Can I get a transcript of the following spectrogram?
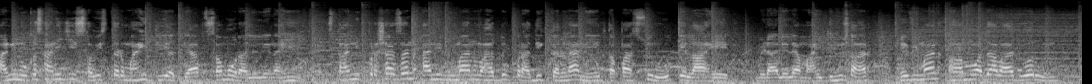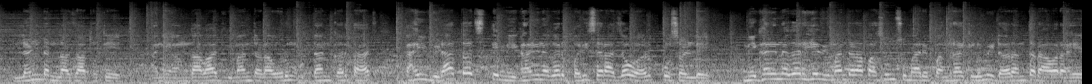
आणि नुकसानीची सविस्तर माहिती अद्याप समोर आलेली नाही. स्थानिक प्रशासन आणि विमान वाहतूक प्राधिकरणाने तपास सुरू केला आहे. मिळालेल्या माहितीनुसार हे विमान अहमदाबादवरून लंडनला जात होते आणि अहमदाबाद विमानतळावरून उड्डाण करताच काही वेळातच ते मेघाणीनगर परिसराजवळ कोसळले. मेघाणीनगर हे विमानतळापासून सुमारे पंधरा किलोमीटर अंतरावर आहे.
